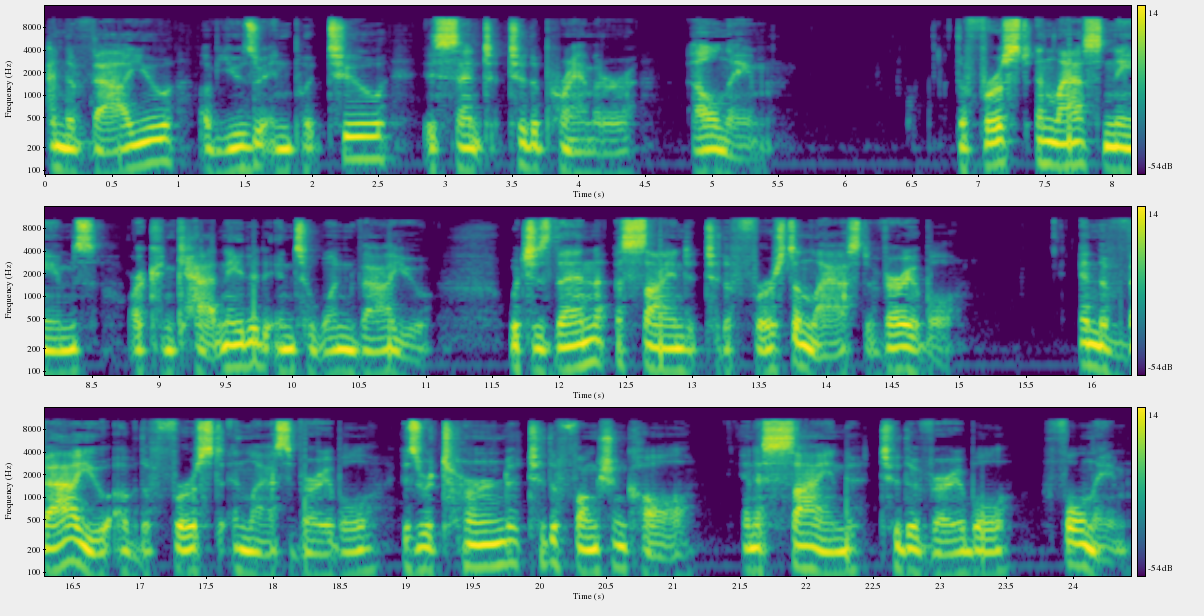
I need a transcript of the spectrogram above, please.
and the value of user input 2 is sent to the parameter lname. The first and last names are concatenated into one value, which is then assigned to the first and last variable. And the value of the first and last variable is returned to the function call and assigned to the variable full name.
